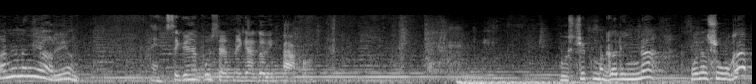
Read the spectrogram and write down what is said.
Ano nangyari yun? Ay, sige na po sir, at may gagawin pa ako. Boss Chief, magaling na. Walang sugat.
